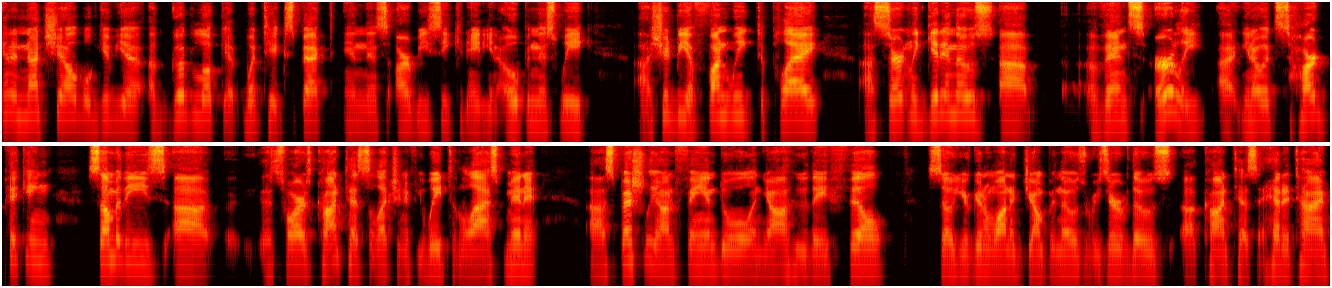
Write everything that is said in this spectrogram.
in a nutshell, will give you a, a, good look at what to expect in this RBC Canadian Open this week. Uh, should be a fun week to play. Uh, certainly get in those uh, events early. Uh, you know, it's hard picking some of these as far as contest selection if you wait to the last minute, especially on FanDuel and Yahoo, they fill. So you're going to want to jump in those, reserve those uh, contests ahead of time.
